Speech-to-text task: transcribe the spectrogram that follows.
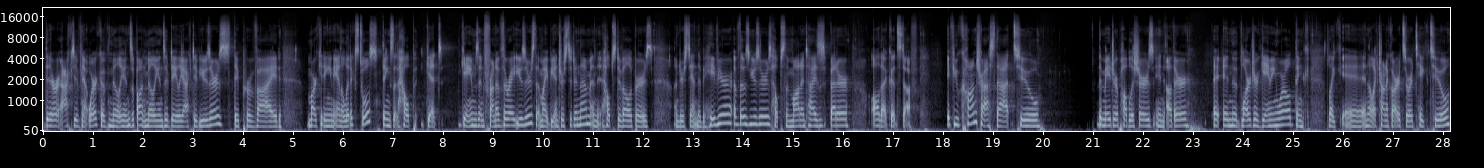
their active network of millions upon millions of daily active users. They provide marketing and analytics tools, things that help get games in front of the right users that might be interested in them. And it helps developers understand the behavior of those users, helps them monetize better, all that good stuff if you contrast that to the major publishers in other in the larger gaming world, think like an Electronic Arts or a Take Two,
